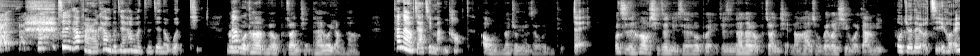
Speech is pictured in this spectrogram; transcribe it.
所以她反而看不见他们之间的问题。那如果她男朋友不赚钱，她也会养他？她男友家境蛮好的，哦，那就没有这个问题。对我只是好奇，这女生会不会就是她男友不赚钱，然后她还说没关系，我养你，我觉得有机会，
